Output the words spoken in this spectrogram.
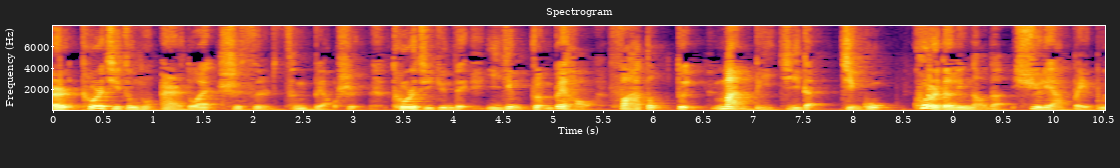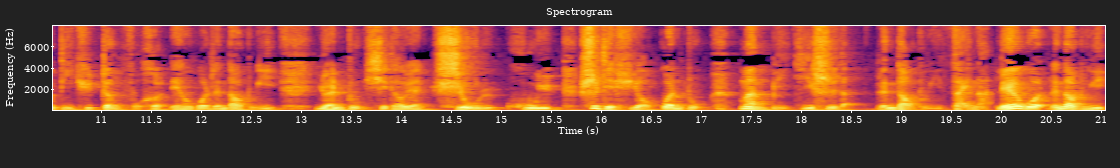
而土耳其总统埃尔多安十四日曾表示，土耳其军队已经准备好发动对曼比吉的。进攻库尔德领导的叙利亚北部地区政府和联合国人道主义援助协调员十五日呼吁，世界需要关注曼比吉市的人道主义灾难。联合国人道主义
